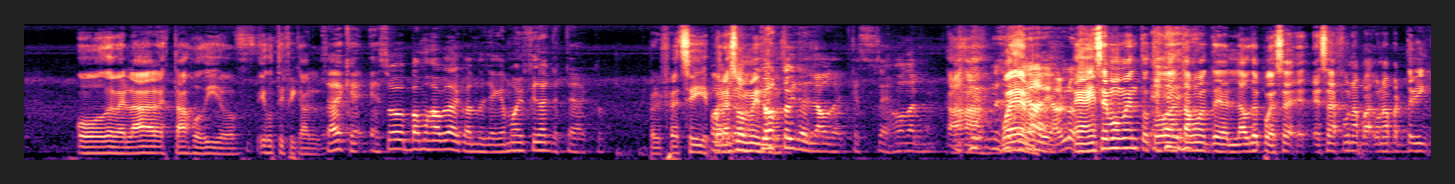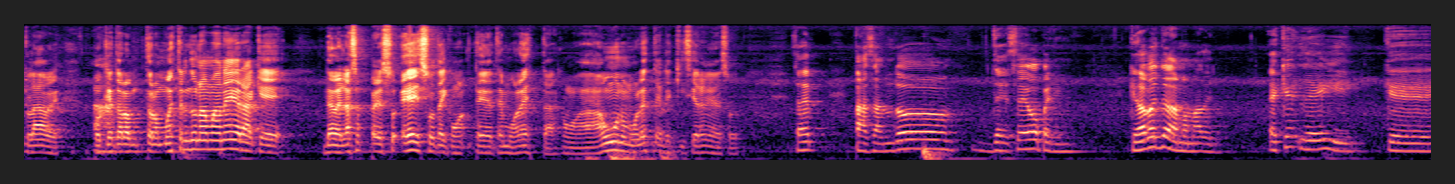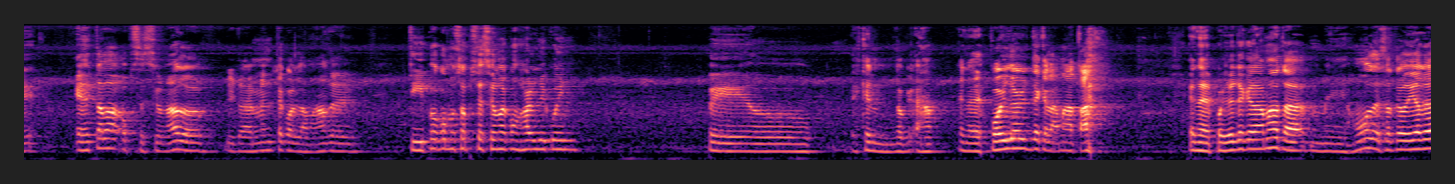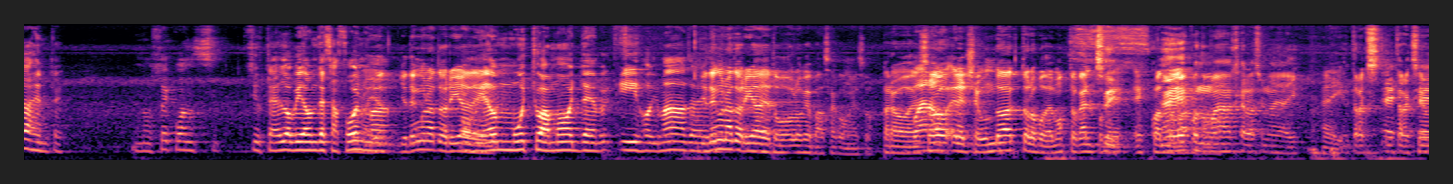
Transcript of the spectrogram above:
o de verdad estás jodido y justificarlo. ¿Sabes qué? Eso vamos a hablar cuando lleguemos al final de este acto. Perfecto, sí, por eso mismo. Yo estoy del lado de que se jodan. Ajá, bueno, Ah, en ese momento todos estamos del lado de pues ese- esa fue una, una parte bien clave, porque te lo, te lo muestran de una manera que de verdad eso, eso, eso te, te, te molesta, como a uno molesta que le quisieran eso. ¿Sabes? Pasando de ese opening, quiero hablar de la mamá de él. Es que leí que él estaba obsesionado literalmente con la madre. Tipo como se obsesiona con Harley Quinn. Pero es que no- ajá, en el spoiler de que la mata. En el spoiler de que la mata, me jode esa teoría de la gente. No sé cuán, si, ustedes lo vieron de esa forma. Bueno, yo, yo tengo una teoría o de. vieron mucho amor de hijo y madre. Yo tengo una teoría de todo lo que pasa con eso. Pero Bueno. eso en el segundo acto lo podemos tocar porque es cuando. es cuando más relación hay ahí. Hey. Interac- interacción.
